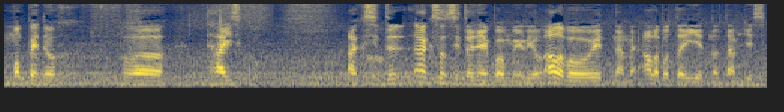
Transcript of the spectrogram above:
mopedoch v Thajsku. Ak, si, to- ak som si to nepomýlil. Alebo vo Vietname. Alebo to je jedno, tam kde si.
